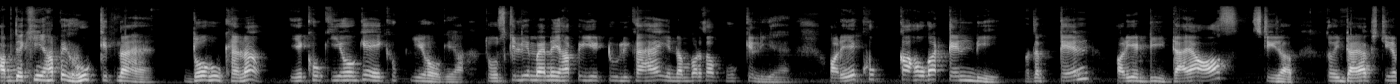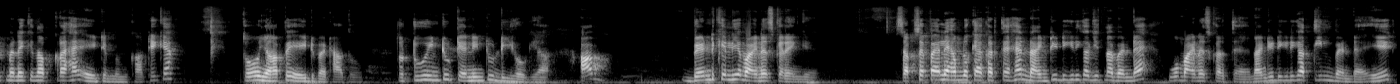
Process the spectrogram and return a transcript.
अब देखिए यहाँ पे हुक कितना है? दो हुक है ना? एक हुक ये हो गया, एक हुक ये हो गया। तो उसके लिए मैंने यहाँ पे ये टू लिखा है, ये नंबर्स ऑफ़ हुक के लिए है। और एक हुक का होगा टेन डी मतलब टेन और ये डी डाया ऑफ़ स्टीरअप तो डाया ऑफ़ स्टीरअप मैंने कितना पकड़ा है? एट एम का, ठीक है? तो यहाँ पे एट बैठा दो। तो two into ten into D हो गया। अब बेंड के लिए माइनस करेंगे। सबसे पहले हम लोग क्या करते हैं 90 डिग्री का जितना बेंड है, वो माइनस करते हैं। 90 डिग्री का तीन बेंड है, एक,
